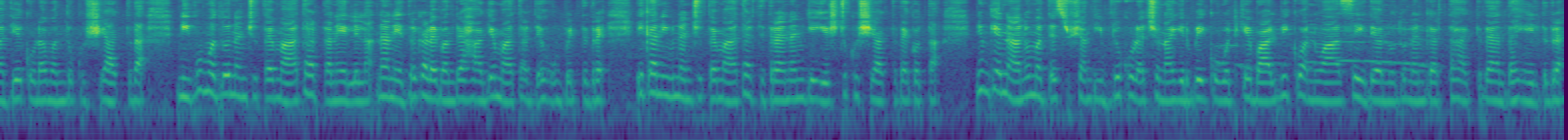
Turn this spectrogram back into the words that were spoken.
ಮಧ್ಯೆ ಕೂಡ ಒಂದು ಖುಷಿ ಆಗ್ತದೆ. ನೀವು ಮೊದಲು ನನ್ನ ಜೊತೆ ಮಾತಾಡ್ತಾನೆ ಇರಲಿಲ್ಲ. ನಾನು ಎದುರುಗಡೆ ಬಂದರೆ ಹಾಗೆ ಮಾತಾಡದೆ ಹೋಗಿಬಿಡ್ತಿದ್ರೆ. ಈಗ ನೀವು ನನ್ನ ಜೊತೆ ಮಾತಾಡ್ತಿದ್ರೆ ನನಗೆ ಎಷ್ಟು ಖುಷಿ ಆಗ್ತದೆ ಗೊತ್ತಾ? ನಿಮಗೆ ನಾನು ಮತ್ತು ಸುಶಾಂತ್ ಇಬ್ಬರು ಕೂಡ ಚೆನ್ನಾಗಿರಬೇಕು, ಒಟ್ಟಿಗೆ ಬಾಳ್ಬೇಕು ಅನ್ನೋ ಆಸೆ ಇದೆ ಅನ್ನೋದು ನನಗೆ ಅರ್ಥ ಆಗ್ತಿದೆ ಅಂತ ಹೇಳ್ತಿದ್ರೆ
